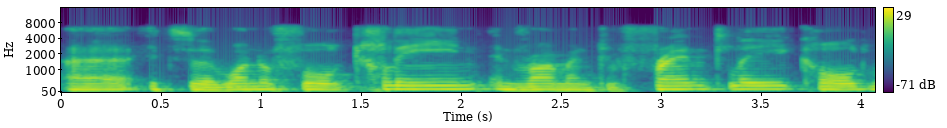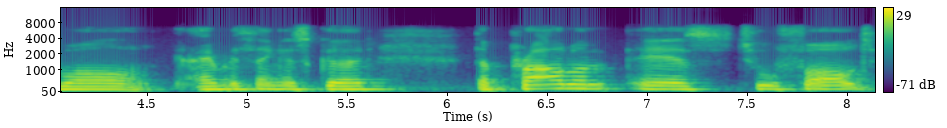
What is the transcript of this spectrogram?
Uh, it's a wonderful, clean, environmental friendly, cold wall. Everything is good. The problem is twofold.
